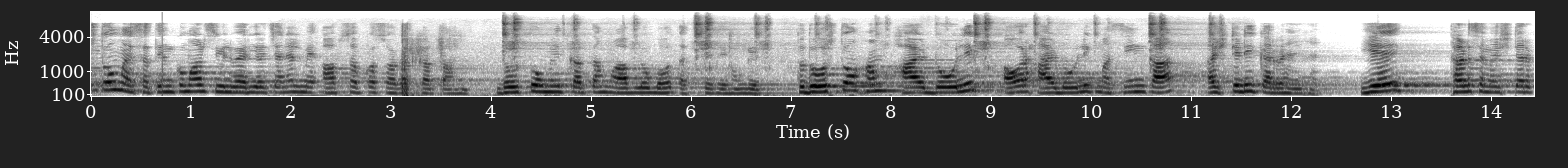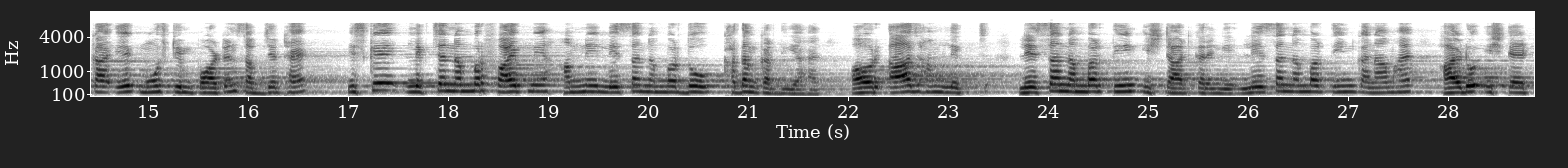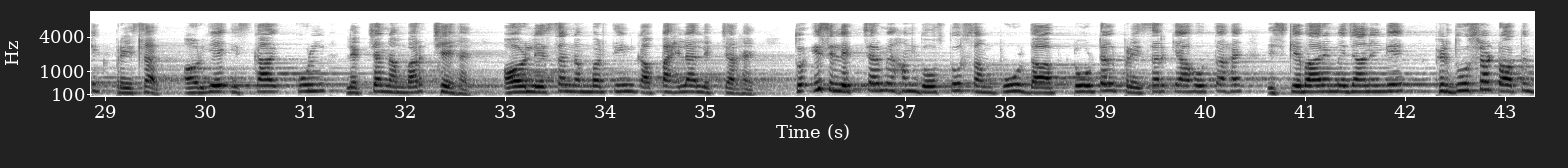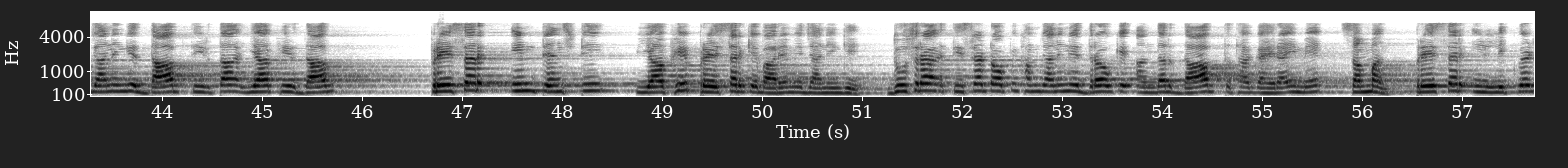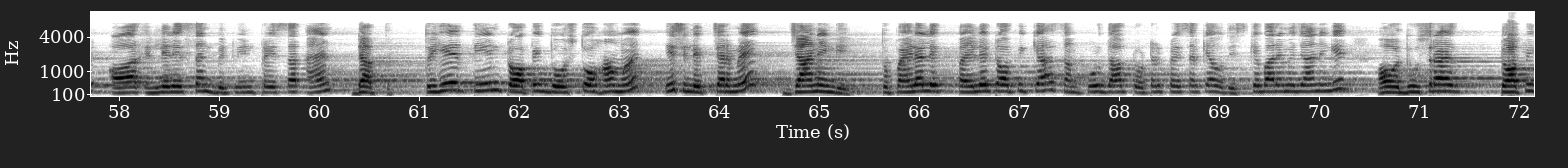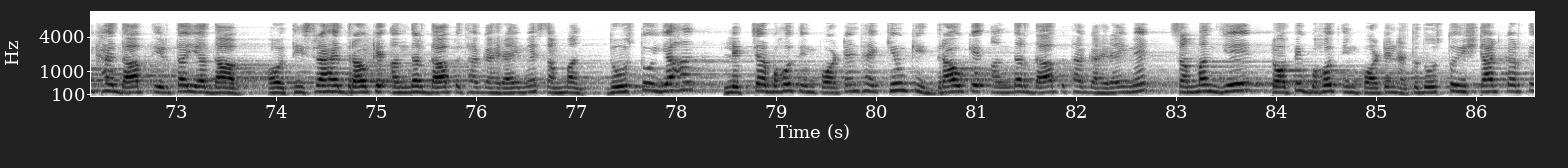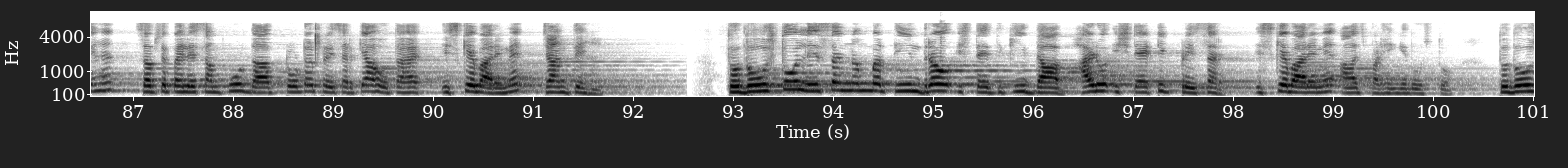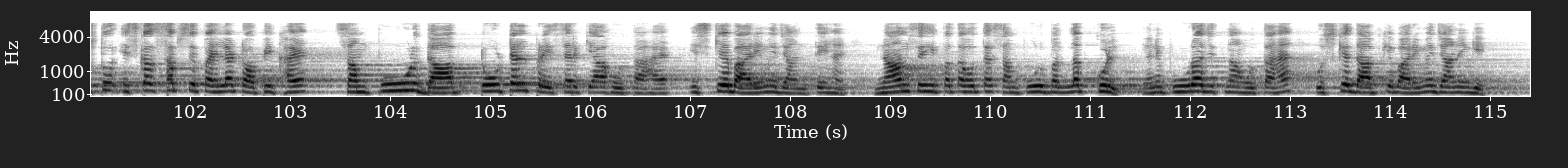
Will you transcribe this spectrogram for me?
दोस्तों, मैं Satyendra Kumar civil warrior channel में आप सबका स्वागत करता हूँ। दोस्तों, उम्मीद करता हूँ आप लोग बहुत अच्छे से होंगे। तो दोस्तों, हम हाइड्रोलिक और हाइड्रोलिक मशीन का स्टडी कर रहे हैं। ये थर्ड सेमेस्टर का एक मोस्ट इंपॉर्टेंट सब्जेक्ट है। इसके लेक्चर नंबर फाइव में हमने लेसन नंबर दो खत्म कर दिया है। और आज हम लेसन नंबर तीन स्टार्ट करेंगे। लेसन नंबर तीन का नाम है हाइड्रोस्टैटिक प्रेशर, और ये इसका कुल लेक्चर नंबर छः है, और लेसन नंबर तीन का पहला लेक्चर है। तो इस लेक्चर में हम दोस्तों संपूर्ण दाब टोटल प्रेशर क्या होता है, इसके बारे में जानेंगे। फिर दूसरा टॉपिक जानेंगे, दाब तीव्रता या फिर दाब प्रेशर इंटेंसिटी या फिर प्रेशर के बारे में जानेंगे। दूसरा, तीसरा टॉपिक हम जानेंगे द्रव के अंदर दाब तथा गहराई में संबंध। प्रेशर इन लिक्विड और relation between pressure and depth तो ये तीन टॉपिक दोस्तों हम इस लेक्चर में जानेंगे। तो पहला पहले टॉपिक क्या है? संपूर्ण दाब टोटल प्रेशर क्या होता है? इसके बारे में जानेंगे। और दूसरा टॉपिक है दाब तीव्रता या दाब, और तीसरा है द्रव के अंदर दाब तथा गहराई में संबंध। दोस्तों, यह लेक्चर बहुत इंपॉर्टेंट है क्योंकि द्रव के अंदर दाब तथा गहराई में संबंध, ये टॉपिक बहुत इंपॉर्टेंट है। तो दोस्तों स्टार्ट करते हैं। सबसे पहले संपूर्ण दाब टोटल प्रेशर क्या होता है, इसके बारे में जानते हैं। तो दोस्तों लेसन नंबर तीन, द्रव स्थितिकी दाब हाइड्रोस्टैटिक प्रेशर इसके बारे में आज पढ़ेंगे दोस्तों। तो दोस्तों, इसका सबसे पहला टॉपिक है संपूर्ण दाब टोटल प्रेशर क्या होता है? इसके बारे में जानते हैं। नाम से ही पता होता है, संपूर्ण मतलब कुल, यानी पूरा जितना होता है, उसके दाब के बारे में जानेंगे।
